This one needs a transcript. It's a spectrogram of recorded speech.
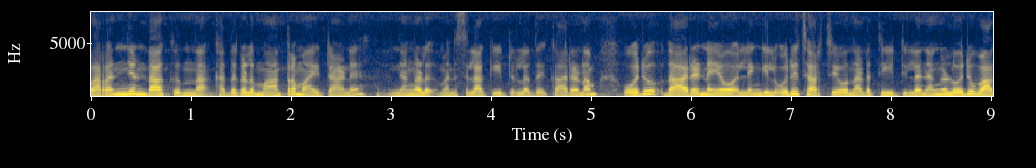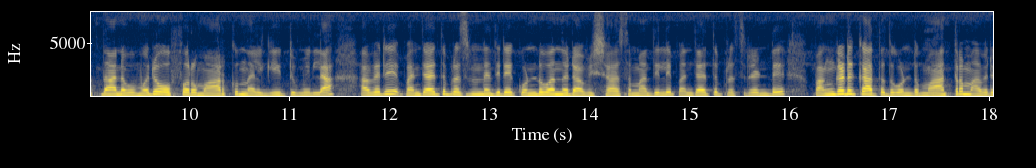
പറഞ്ഞുണ്ടാക്കുന്ന കഥകൾ മാത്രമായിട്ടാണ് ഞങ്ങൾ മനസ്സിലാക്കിയിട്ടുള്ളത്. കാരണം ഒരു ധാരണയോ അല്ലെങ്കിൽ ഒരു ചർച്ചയോ നടത്തിയിട്ടില്ല. ഞങ്ങൾ ഒരു വാഗ്ദാനവും ഒരു ഓഫറും ആർക്കും നൽകിയിട്ടുമില്ല. അവർ പഞ്ചായത്ത് പ്രസിഡന്റിനെതിരെ കൊണ്ടുവന്നൊരു അവിശ്വാസം അതിൽ പഞ്ചായത്ത് പ്രസിഡന്റ് പങ്കെടുക്കാത്തത് കൊണ്ട് മാത്രം അവർ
